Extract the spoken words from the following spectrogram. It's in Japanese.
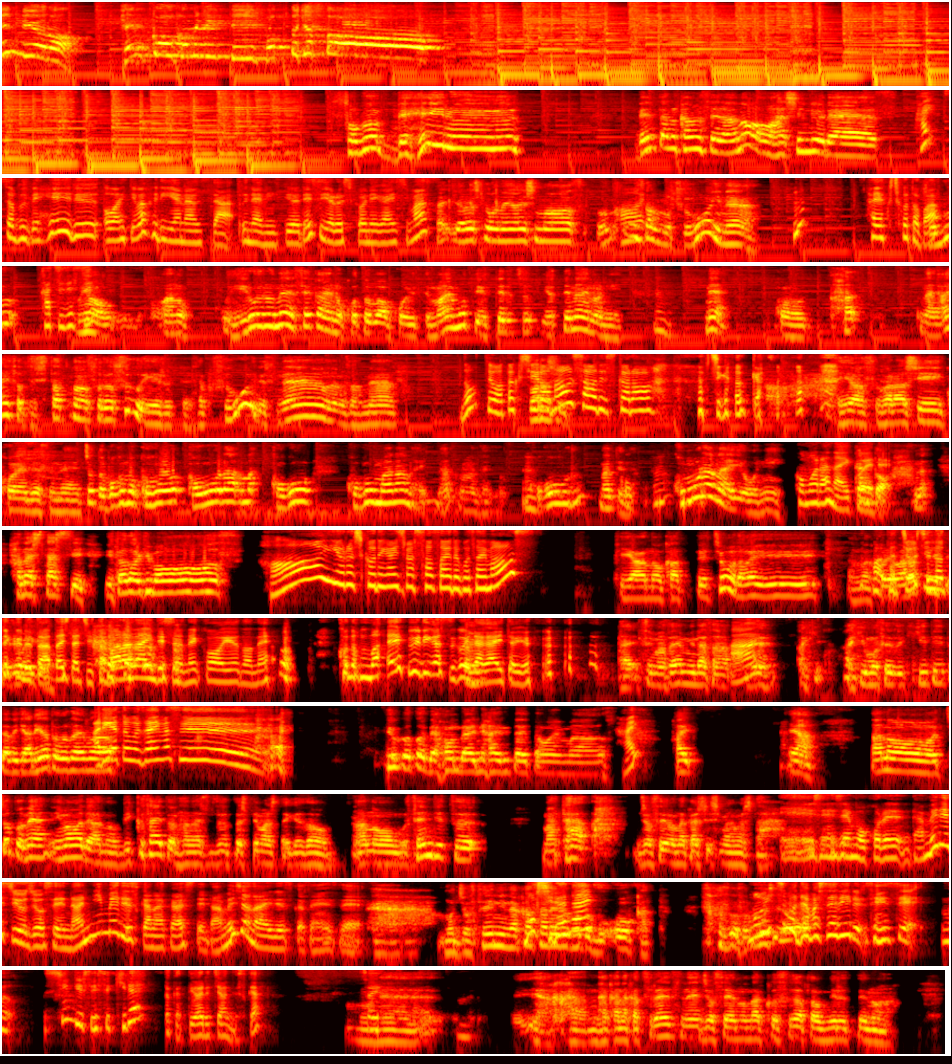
新流の健康コミュニティポッドキャストソブベヘイルレンタルカウンセラーの大橋新流ですはい、ソブベヘール、お相手はフリーアナウンサー、うなみくよです。よろしくお願いします。はい、よろしくお願いします。おなみさんもすごいね。早口言ソ葉ブ？滑舌？いや、あの、いろいろね、世界の言葉をこう言って、前もって言ってるつ、言ってないのに、うん。ね、こう、は、何、挨拶した途端それをすぐ言えるって、やっぱすごいですね、うなみさんね。だって私アナウンサーですから。違うか。いや、素晴らしい声ですね。ちょっと僕もこご、こごら、ま、こご、こごまらない、な、なんだろうこごる？なんていうのこん？こもらないように、こもらない声で。話話したし、いただきます。はーい、よろしくお願いします。笹井でございます。ピアノ買ってちょうだい。あまた調子に乗ってくると私たち止まらないんですよね、こういうのね。この前振りがすごい長いという。はい、すいません、皆さん。はいね、飽き、飽きもせず聞いていただきありがとうございます。ありがとうございます。はということで、本題に入りたいと思います。い。はい。いや、あのーちょっとね、今まであの、ビッグサイトの話ずっとしてましたけど、あのー先日、また、女性を泣かしてしまいました。えー、先生、もうこれダメですよ、女性。何人目ですか、泣かして。ダメじゃないですか、先生。は あもう女性に泣かされることも多かった。そうそうそうもういつも騙される、先生。もう、新竜先生嫌い？とかって言われちゃうんですか？もうね、いや、かなかなか辛いですね。女性の泣く姿を見るっていうのは。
